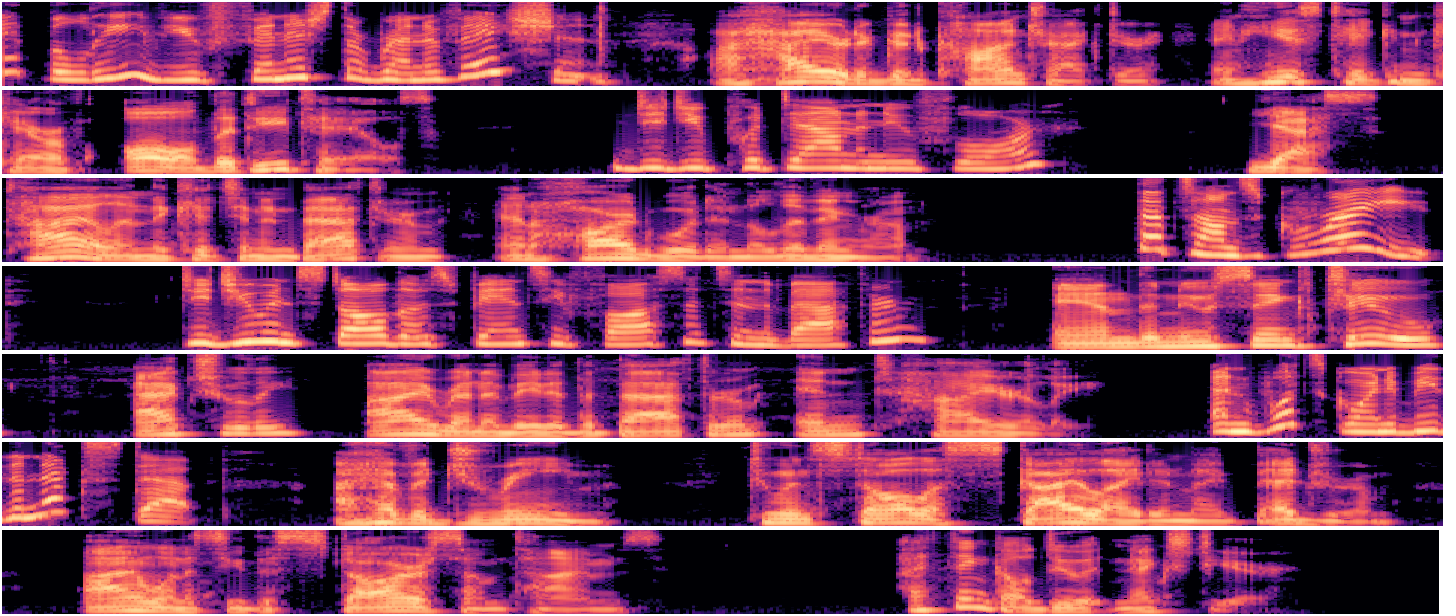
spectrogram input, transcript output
can't believe you finished the renovation. I hired a good contractor, and he has taken care of all the details. Did you put down a new floor? Yes, tile in the kitchen and bathroom, and hardwood in the living room. That sounds great. Did you install those fancy faucets in the bathroom? And the new sink, too. Actually, I renovated the bathroom entirely. And what's going to be the next step? I have a dream to install a skylight in my bedroom. I want to see the stars sometimes. I think I'll do it next year.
